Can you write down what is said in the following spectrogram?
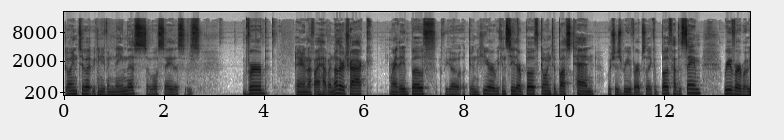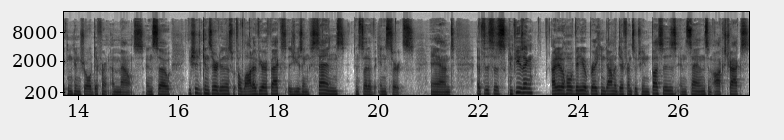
going to it. We can even name this. So we'll say this is verb. And if I have another track, right, they both, if we go look in here, we can see they're both going to bus 10, which is reverb. So they could both have the same reverb, but we can control different amounts. And so you should consider doing this with a lot of your effects is using sends instead of inserts. And if this is confusing, I did a whole video breaking down the difference between buses and sends and aux tracks,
